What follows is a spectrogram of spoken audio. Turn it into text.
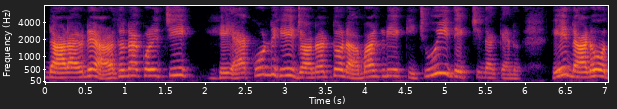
নারায়ণের আরাধনা করেছি। হে, এখন হে জনার্দন, আমার গৃহে কিছুই দেখছি না কেন? হে নারদ,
